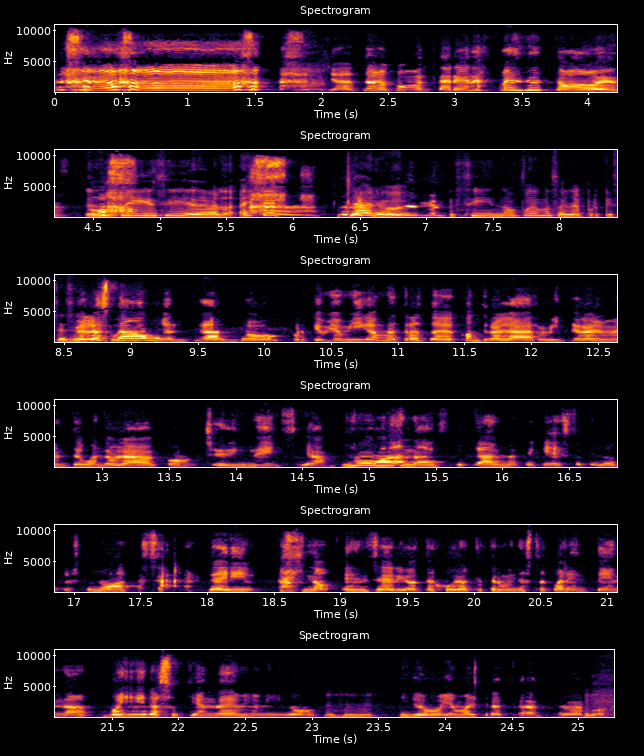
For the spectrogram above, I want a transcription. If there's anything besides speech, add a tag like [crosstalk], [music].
[laughs] ya te lo comentaré después de todo esto. Sí, sí, de verdad. Es que, [laughs] claro, sí, no podemos hablar porque se Me lo estaba aguantando porque mi amiga me trató de controlar literalmente cuando hablaba con Chedine y decía, no, Ana, este, cálmate, que esto, que lo otro, esto no va a pasar. De ahí, [laughs] ay, no, en serio, te juro que termina esta cuarentena, voy a ir a su tienda de mi amigo y lo voy a maltratar, de verdad.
